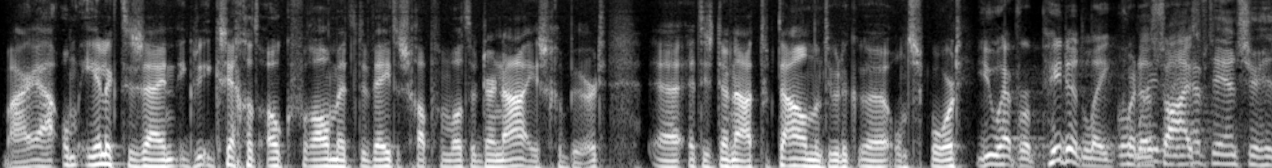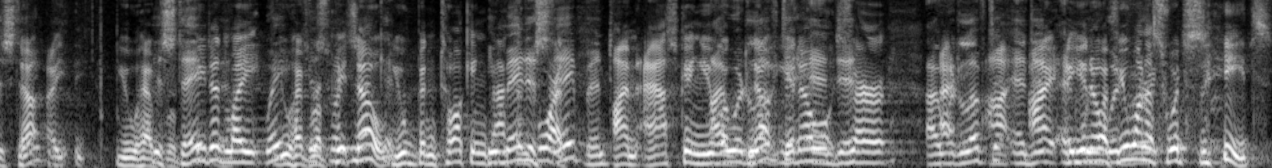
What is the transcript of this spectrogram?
Maar ja, om eerlijk te zijn, ik, ik zeg dat ook vooral met de wetenschap van wat er daarna is gebeurd. Eh, het is daarna totaal natuurlijk eh, ontspoord. You have repeatedly Well, wait, I criticized. have to answer his No, statement. I- you have His repeatedly. Wait, you have repeat. No, you've been talking You back made and a statement. I'm asking you. I would no, love you to know, end it. sir. I would love to I- end I- it, and you know, if you want to switch seats,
